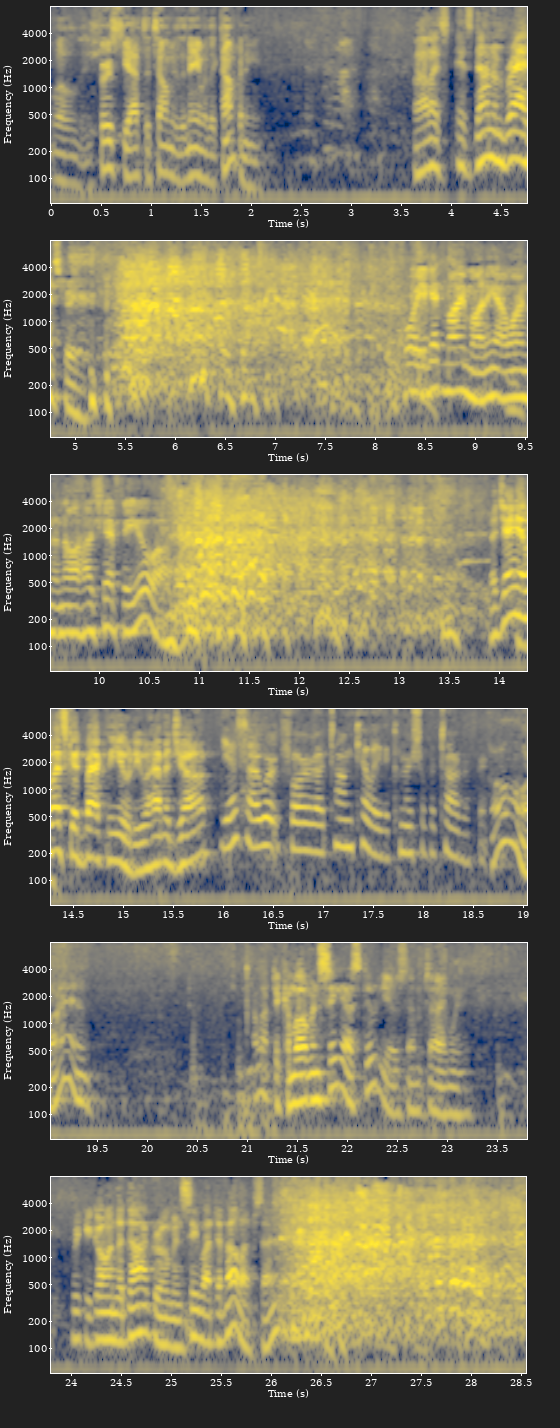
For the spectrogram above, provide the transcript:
Well, first you have to tell me the name of the company. Well, it's it's Dun and Bradstreet. Before you get my money, I want to know how shifty you are. Virginia, let's get back to you. Do you have a job? Yes, I work for uh, Tom Kelly, the commercial photographer. Oh, I. I'll have to come over and see our studio sometime. We we could go in the dark room and see what develops, huh?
